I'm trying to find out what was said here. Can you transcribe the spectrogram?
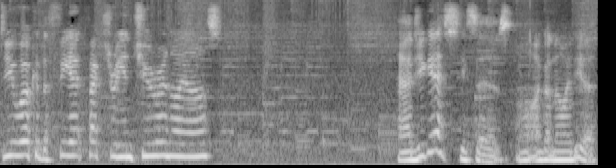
Do you work at the Fiat factory in Turin? I ask. How'd you guess? He says. Oh, I got no idea.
